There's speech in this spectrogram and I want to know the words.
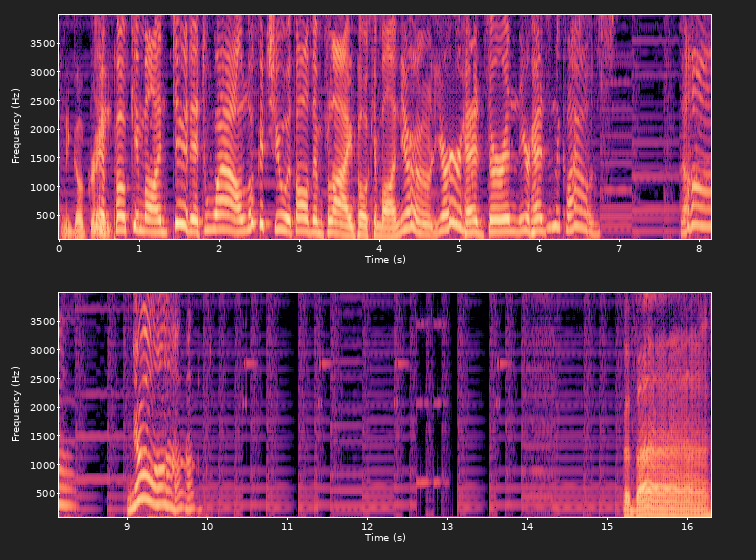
gonna go Your great. Pokemon did it! Wow, look at you with all them flying Pokemon. Your your heads are in your heads in the clouds. Ah. No. Ba-ba.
